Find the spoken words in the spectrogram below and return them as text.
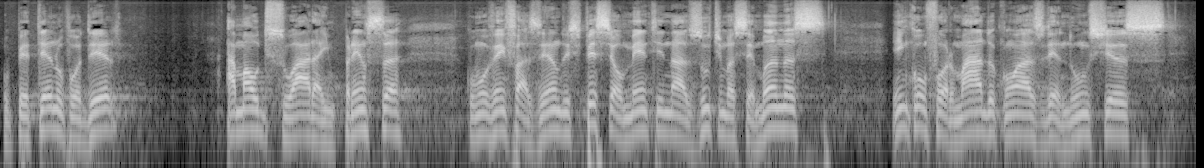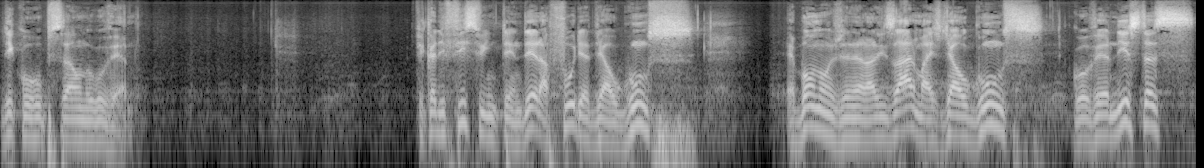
o PT no poder amaldiçoar a imprensa, como vem fazendo, especialmente nas últimas semanas, inconformado com as denúncias de corrupção no governo. Fica difícil entender a fúria de alguns, é bom não generalizar, mas de alguns governistas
